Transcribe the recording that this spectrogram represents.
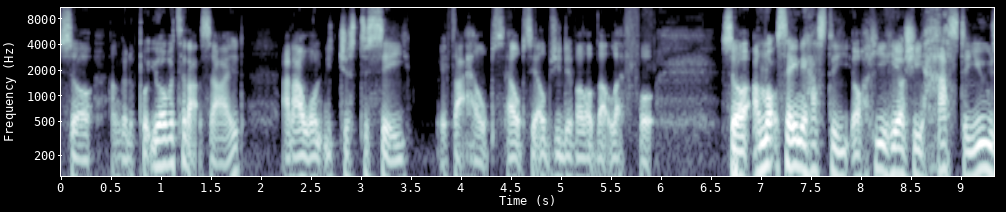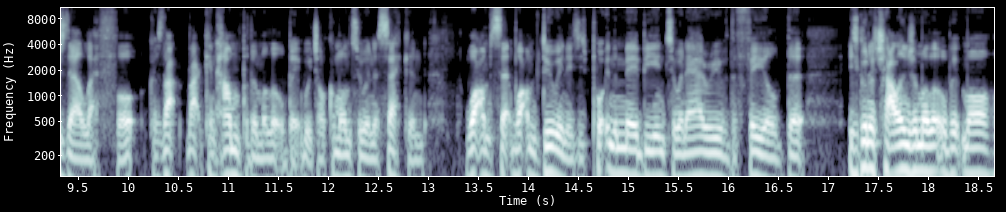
So I'm going to put you over to that side and I want you just to see if that helps. Helps it helps you develop that left foot. So I'm not saying he has to or he, he or she has to use their left foot because that, that can hamper them a little bit, which I'll come on to in a second. What I'm set, what I'm doing is he's putting them maybe into an area of the field that is going to challenge them a little bit more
